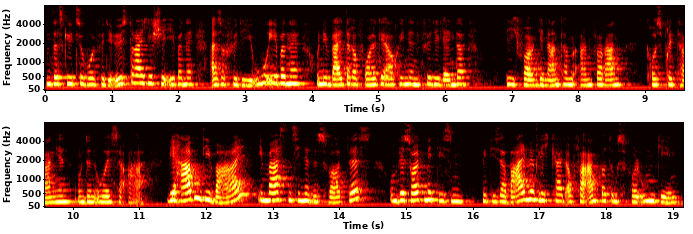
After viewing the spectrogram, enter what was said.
Und das gilt sowohl für die österreichische Ebene als auch für die EU-Ebene und in weiterer Folge auch Ihnen für die Länder, die ich vorhin genannt habe, allen voran Großbritannien und den USA. Wir haben die Wahl im wahrsten Sinne des Wortes und wir sollten mit, diesem, mit dieser Wahlmöglichkeit auch verantwortungsvoll umgehen.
